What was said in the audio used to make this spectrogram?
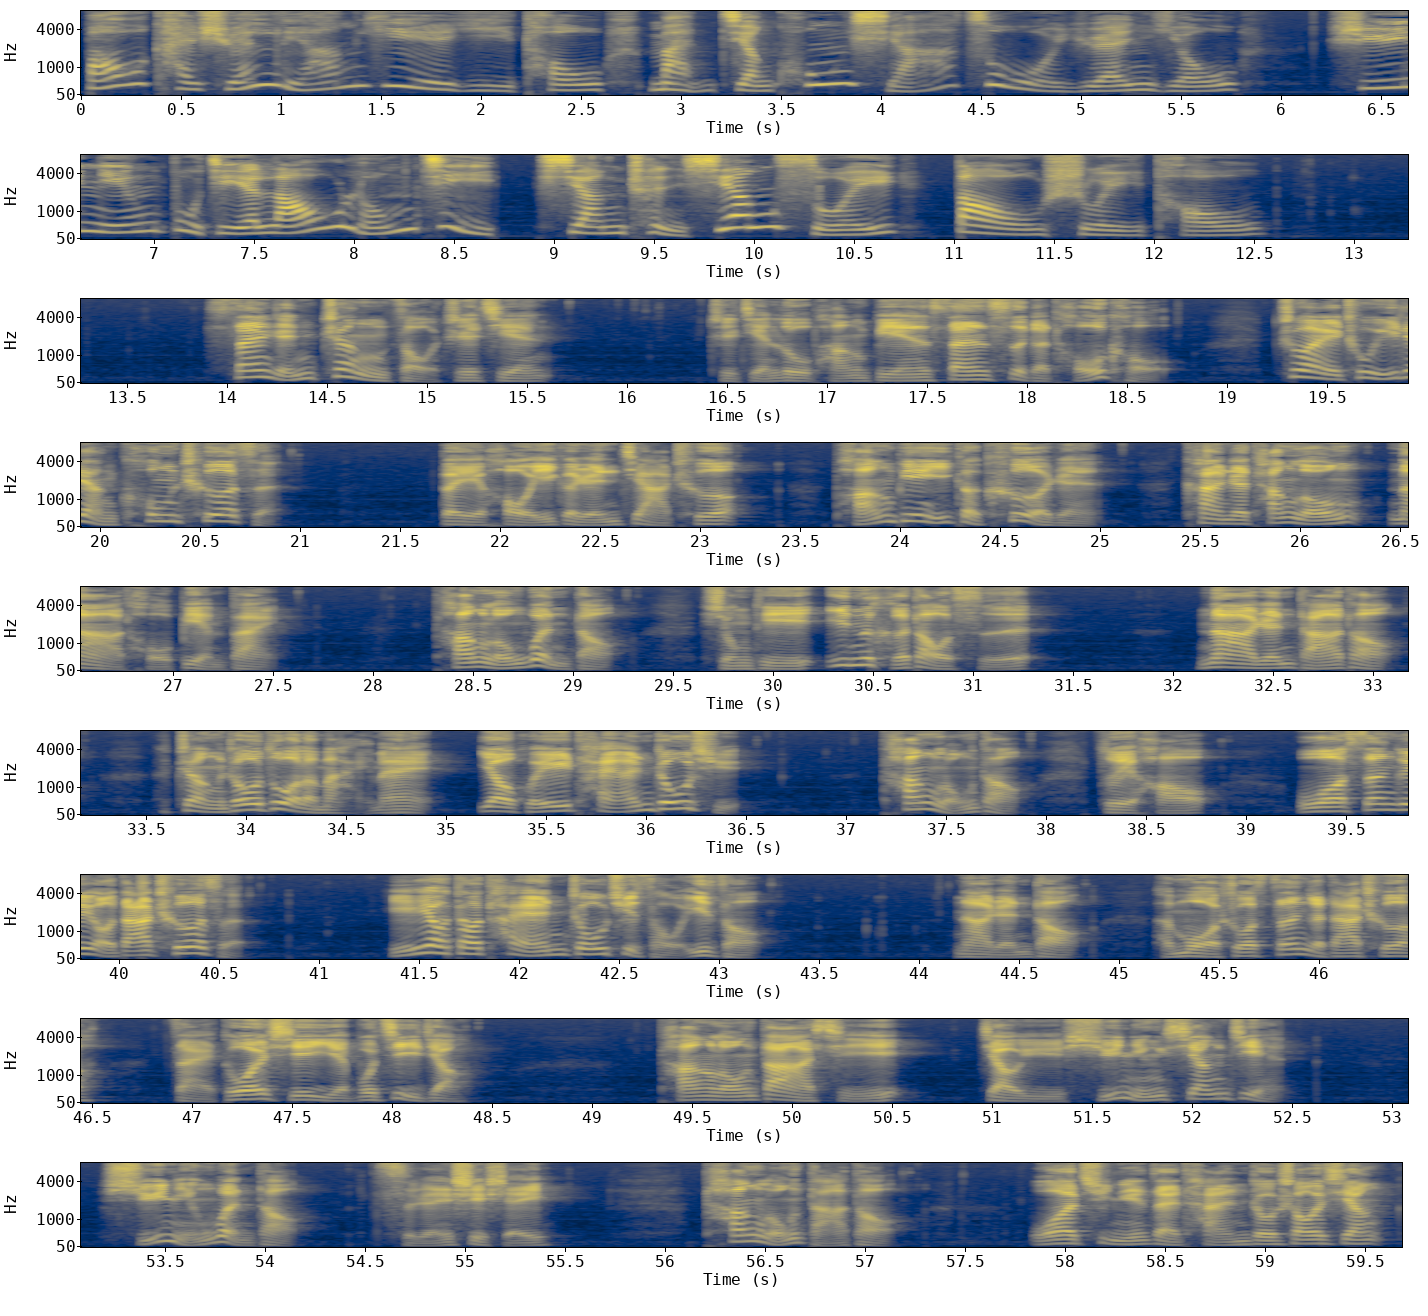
宝铠悬梁夜已偷，满江空峡作缘由。徐宁不解牢笼计，相趁相随到水头。”三人正走之间，只见路旁边三四个头口拽出一辆空车子，背后一个人驾车，旁边一个客人看着汤龙那头便拜。汤龙问道：“兄弟因何到此？”那人答道：“郑州做了买卖，要回泰安州去。”汤龙道：“最好，我三个要搭车子，也要到泰安州去走一走。”那人道：“莫说三个搭车，再多些也不计较。”汤龙大喜，叫与徐宁相见。徐宁问道：“此人是谁？”汤龙答道：“我去年在泰安州烧香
